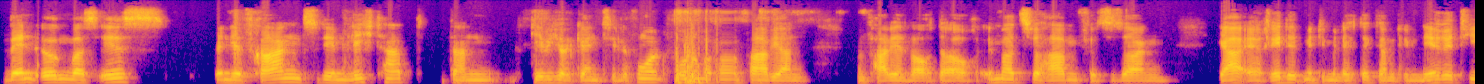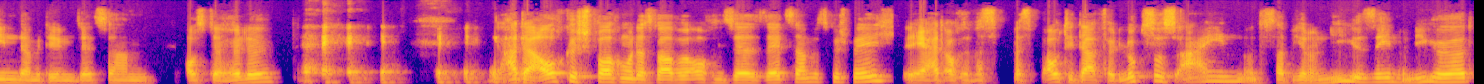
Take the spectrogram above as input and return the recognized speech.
wenn irgendwas ist, wenn ihr Fragen zu dem Licht habt, dann gebe ich euch gerne die Telefonnummer von Fabian. Und Fabian war auch da auch immer zu haben, für zu sagen, ja, er redet mit dem Elektriker, mit dem Neretin, da mit dem seltsamen aus der Hölle. hat er auch gesprochen und das war aber auch ein sehr seltsames Gespräch. Er hat auch gesagt, was, was baut ihr da für Luxus ein? Und das habe ich ja noch nie gesehen und nie gehört.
